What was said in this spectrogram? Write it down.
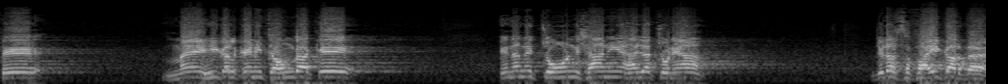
ਤੇ ਮੈਂ ਇਹੀ ਗੱਲ ਕਹਿਣੀ ਚਾਹੂੰਗਾ ਕਿ ਇਹਨਾਂ ਨੇ ਚੋਣ ਨਿਸ਼ਾਨ ਹੀ ਇਹੋ ਜਿਹਾ ਚੁਣਿਆ ਜਿਹੜਾ ਸਫ਼ਾਈ ਕਰਦਾ ਹੈ।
